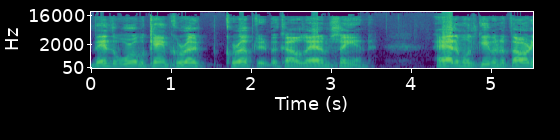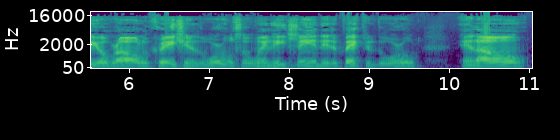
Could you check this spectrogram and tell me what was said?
Then the world became corrupt, corrupted because Adam sinned. Adam was given authority over all the creation of the world, so when he sinned, it affected the world and all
